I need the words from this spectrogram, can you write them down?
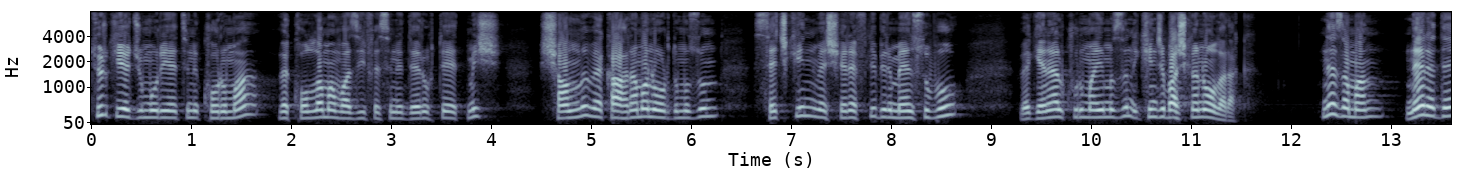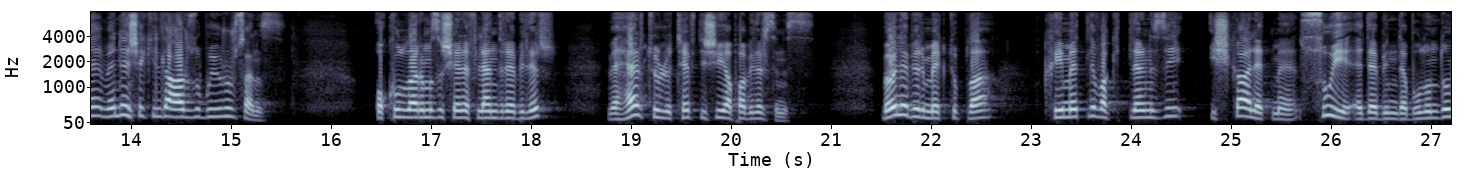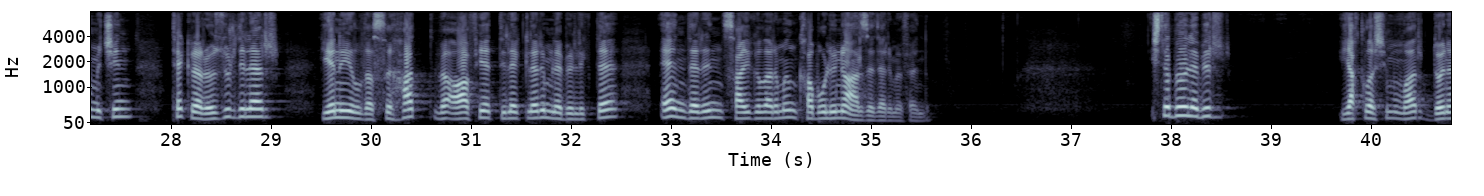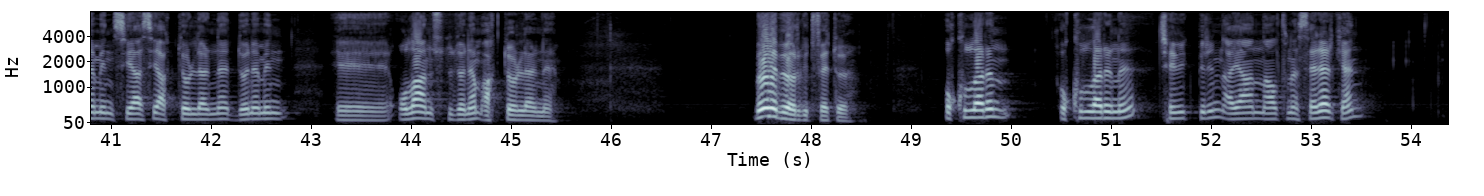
Türkiye Cumhuriyeti'ni koruma ve kollama vazifesini deruhte etmiş, şanlı ve kahraman ordumuzun seçkin ve şerefli bir mensubu ve genel kurmayımızın ikinci başkanı olarak ne zaman, nerede ve ne şekilde arzu buyurursanız okullarımızı şereflendirebilir ve her türlü teftişi yapabilirsiniz. Böyle bir mektupla kıymetli vakitlerinizi işgal etme sui edebinde bulunduğum için tekrar özür diler. Yeni yılda sıhhat ve afiyet dileklerimle birlikte en derin saygılarımın kabulünü arz ederim efendim. İşte böyle bir yaklaşımı var dönemin siyasi aktörlerine, dönemin e, olağanüstü dönem aktörlerine. Böyle bir örgüt FETÖ. Okulların okullarını Çevik Bir'in ayağının altına sererken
